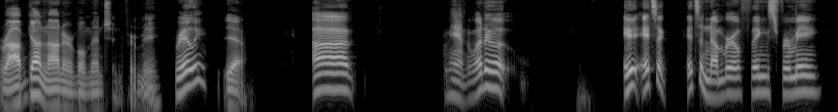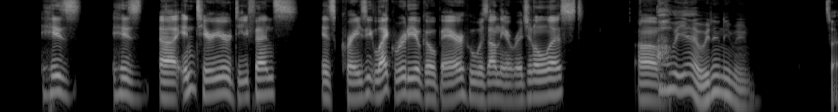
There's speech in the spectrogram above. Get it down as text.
Rob got an honorable mention for me. Really? Yeah. Uh, man, what do it, it's a it's a number of things for me. His his uh, interior defense is crazy, like Rudy Gobert, who was on the original list. Um, oh yeah, we didn't even. Sorry.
